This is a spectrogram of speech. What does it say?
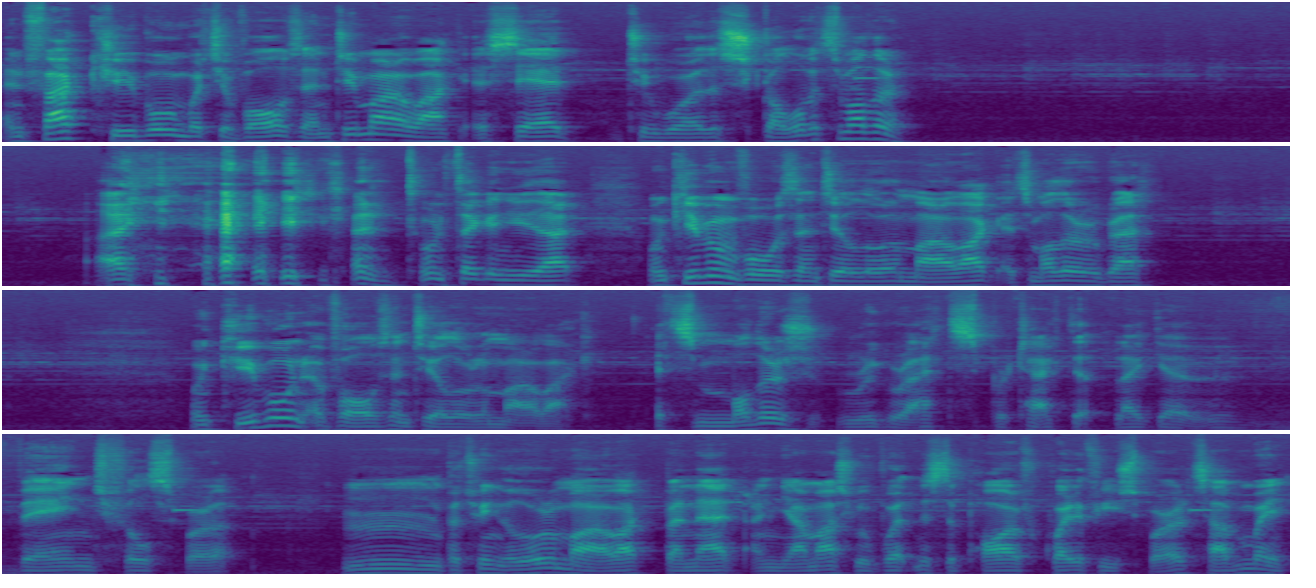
In fact, Cubone, which evolves into Marowak, is said to wear the skull of its mother. I, don't think I knew that. When Cubone evolves into a Alolan Marowak, its mother regret. When Cubone evolves into a Alolan Marowak, its mother's regrets protect it like a vengeful spirit. Mm, between the Alolan Marowak, Banette, and Yamask, we've witnessed the power of quite a few spirits, haven't we?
